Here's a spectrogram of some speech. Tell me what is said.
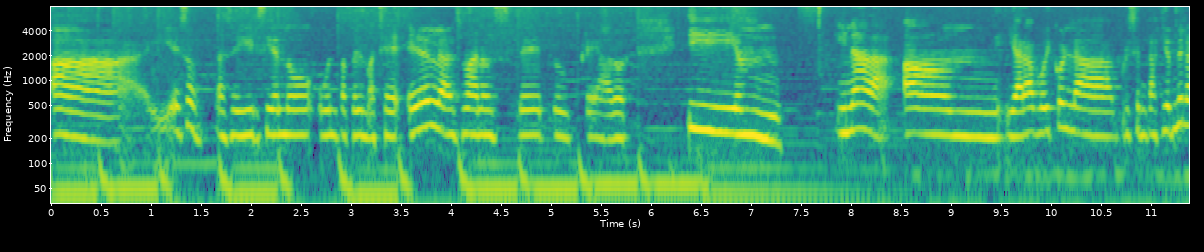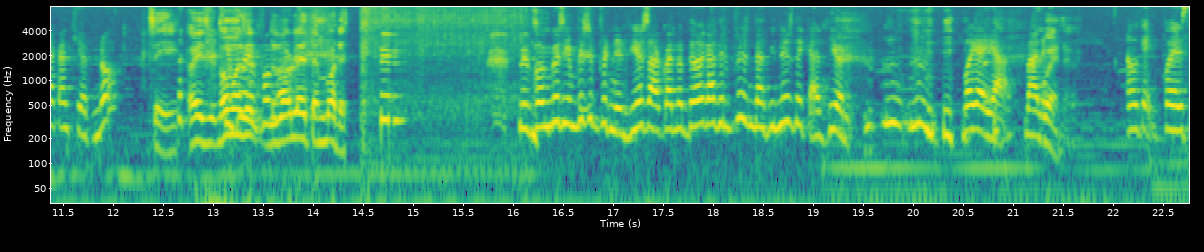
ah, y eso, a seguir siendo un papel maché en las manos de tu creador. Y, mm, y nada, am, y ahora voy con la presentación de la canción, ¿no? Sí, oye, vamos a hacer pongo- doble de tambores. Me pongo siempre súper nerviosa cuando tengo que hacer presentaciones de canción. Voy allá, vale. Bueno, Ok, pues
